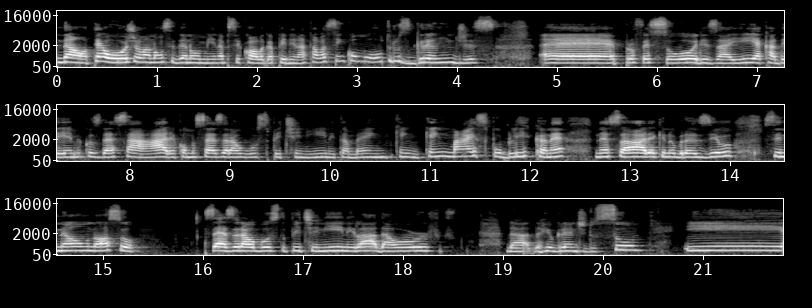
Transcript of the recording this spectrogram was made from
não, até hoje ela não se denomina psicóloga perinatal, assim como outros grandes é, professores aí, acadêmicos dessa área, como César Augusto Piccinini também, quem, quem mais publica, né, nessa área aqui no Brasil, se não o nosso César Augusto Piccinini, lá da URF, da, do Rio Grande do Sul, e,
